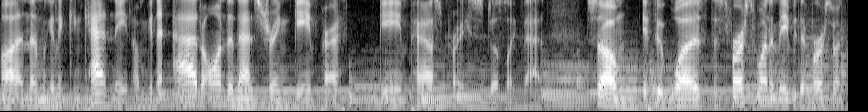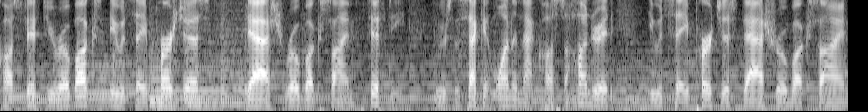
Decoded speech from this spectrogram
Uh, and then we're going to concatenate. I'm going to add onto that string Game Pass, Game Pass price, just like that. So if it was this first one and maybe the first one cost 50 Robux, it would say purchase dash Robux sign 50. If it was the second one and that cost 100, it would say purchase dash Robux sign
